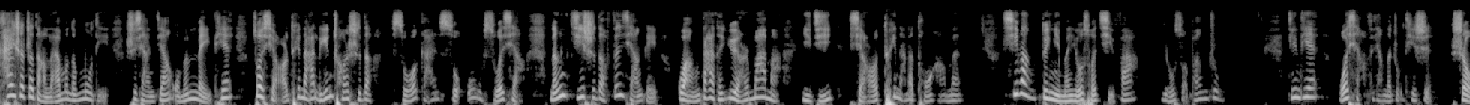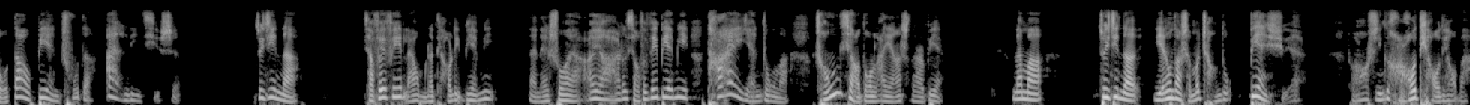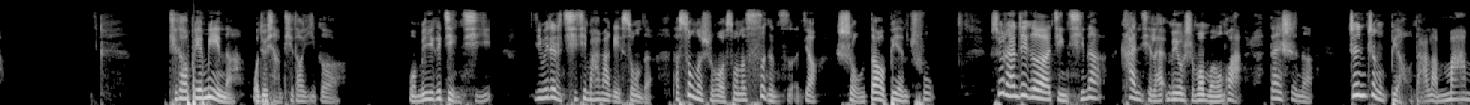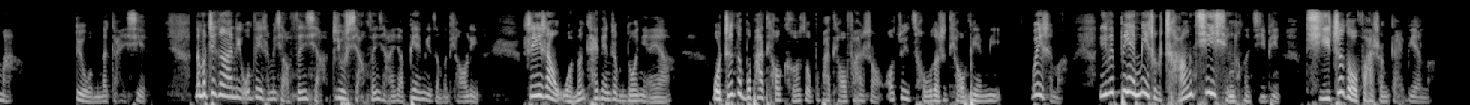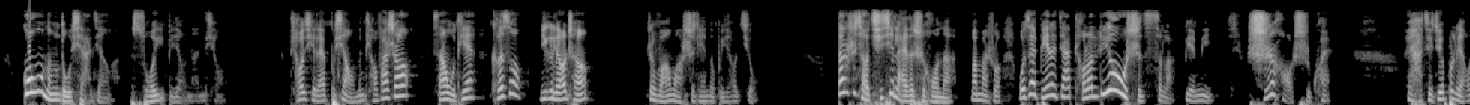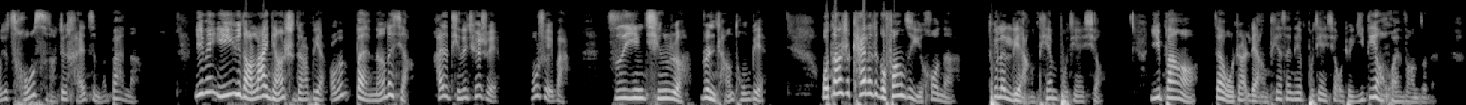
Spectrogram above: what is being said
开设这档栏目的目的是想将我们每天做小儿推拿临床时的所感所悟所想，能及时的分享给广大的育儿妈妈以及小儿推拿的同行们，希望对你们有所启发，有所帮助。今天我想分享的主题是手到变出的案例启示。最近呢，小菲菲来我们这调理便秘。奶奶说呀，哎呀，这小菲菲便秘太严重了，从小都拉羊屎蛋便。那么最近的严重到什么程度？便血。王老师，你可好好调调吧。提到便秘呢，我就想提到一个我们一个锦旗，因为这是琪琪妈妈给送的，她送的时候送了四个字，叫手到便出。虽然这个锦旗呢看起来没有什么文化。但是呢，真正表达了妈妈对我们的感谢。那么这个案例我为什么想分享？这就是想分享一下便秘怎么调理。实际上我们开店这么多年呀，我真的不怕调咳嗽，不怕调发烧，我最愁的是调便秘。为什么？因为便秘是个长期形成的疾病，体质都发生改变了，功能都下降了，所以比较难调。调起来不像我们调发烧，三五天咳嗽。一个疗程，这往往时间都比较久。当时小琪琪来的时候呢，妈妈说我在别的家调了六十次了，便秘时好时快，哎呀，解决不了，我就愁死了。这个孩子怎么办呢？因为一遇到拉羊屎蛋便，我们本能的想，孩子体内缺水，补水吧，滋阴清热，润肠通便。我当时开了这个方子以后呢，推了两天不见效，一般啊。在我这儿两天三天不见效，我就一定要换方子的，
